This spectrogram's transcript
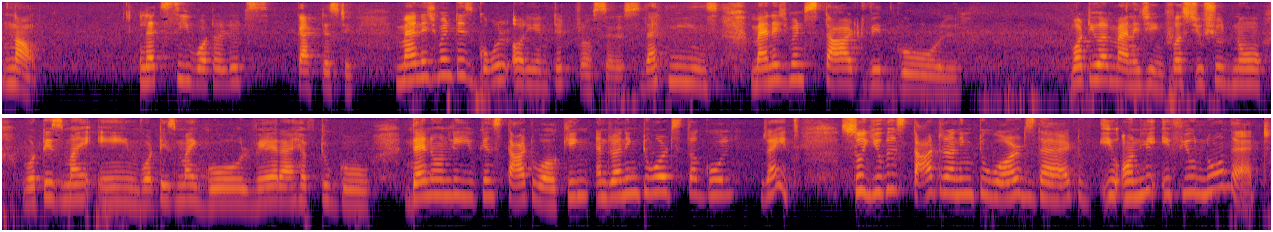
Now let's see what are its characteristics management is goal oriented process. That means management start with goal. What you are managing. First you should know what is my aim what is my goal where i have to go. Then only you can start working and running towards the goal right? So you will start running towards that. You only if you know that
